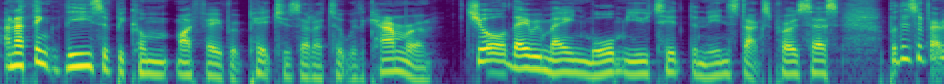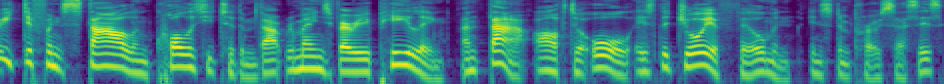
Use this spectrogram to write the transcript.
and I think these have become my favourite pictures that I took with the camera. Sure, they remain more muted than the Instax process, but there's a very different style and quality to them that remains very appealing. And that, after all, is the joy of film and instant processes,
